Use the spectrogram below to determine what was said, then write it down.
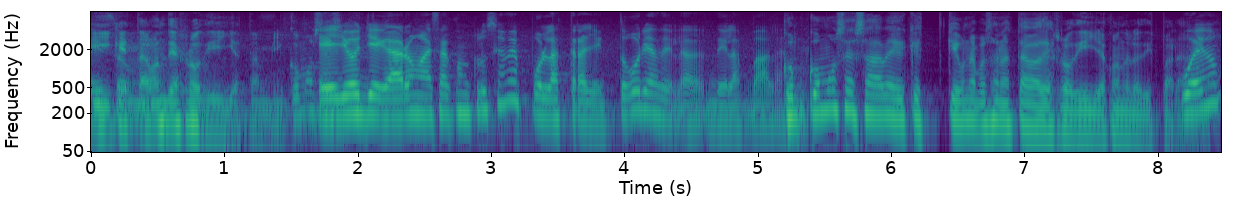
y que estaban de rodillas también. ¿Cómo ellos llegaron a esas conclusiones por las trayectorias de, la, de las balas. ¿Cómo, se sabe que, que, una persona estaba de rodillas cuando le dispararon? Bueno,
